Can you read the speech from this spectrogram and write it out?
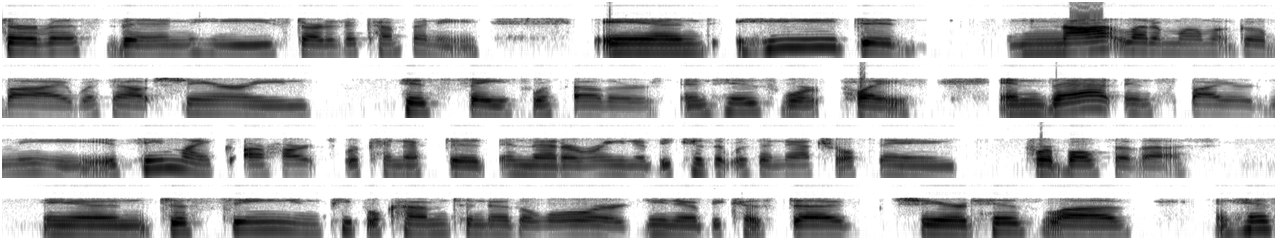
service, then he started a company. And he did not let a moment go by without sharing his faith with others in his workplace. And that inspired me. It seemed like our hearts were connected in that arena because it was a natural thing for both of us. And just seeing people come to know the Lord, you know, because Doug shared his love and his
